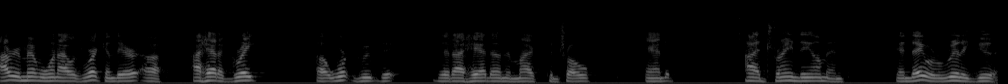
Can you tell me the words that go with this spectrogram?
I remember when I was working there, uh, I had a great uh, work group that, that I had under my control, and I trained them, and, and they were really good.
